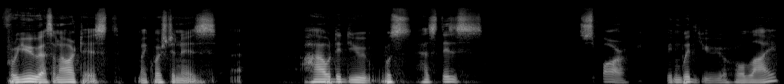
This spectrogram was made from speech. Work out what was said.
for you as an artist, my question is, uh, how did you was has this spark been with you your whole life,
